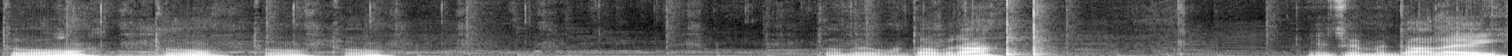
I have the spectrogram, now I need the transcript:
Tu, tu, tu, tu. To było, dobra. Jedziemy dalej.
